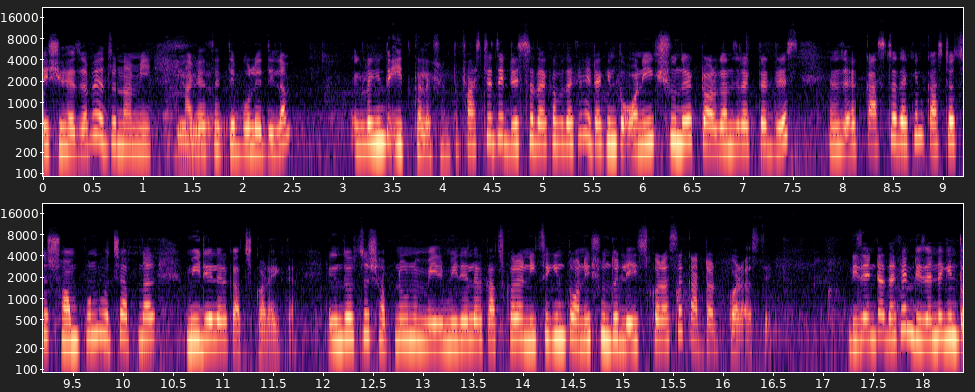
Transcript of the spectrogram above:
বেশি হয়ে যাবে। এর জন্য আমি আগে থাকতে বলে দিলাম। এগুলো কিন্তু ঈদ কালেকশন তো ফার্স্টে যে ড্রেসটা দেখাবো, দেখেন, এটা কিন্তু অনেক সুন্দর একটা অর্গানজার একটা ড্রেস কাজটা দেখেন, কাজটা হচ্ছে সম্পূর্ণ হচ্ছে আপনার মিডেলের কাজ করা এটা। এটা কিন্তু হচ্ছে সম্পূর্ণ মিডেলের কাজ করা। নিচে কিন্তু অনেক সুন্দর লেস করা আছে কাট আউট করা আছে। ডিজাইনটা দেখেন, ডিজাইনটা কিন্তু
